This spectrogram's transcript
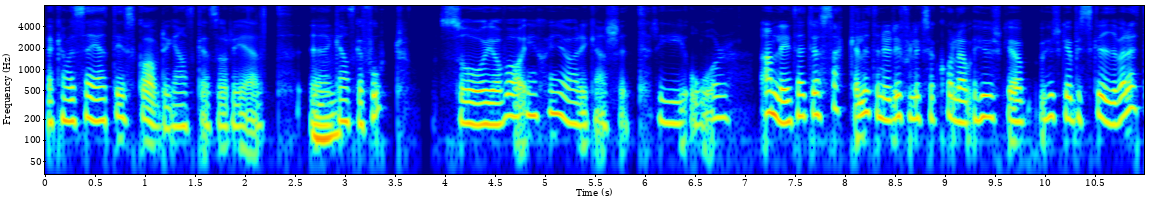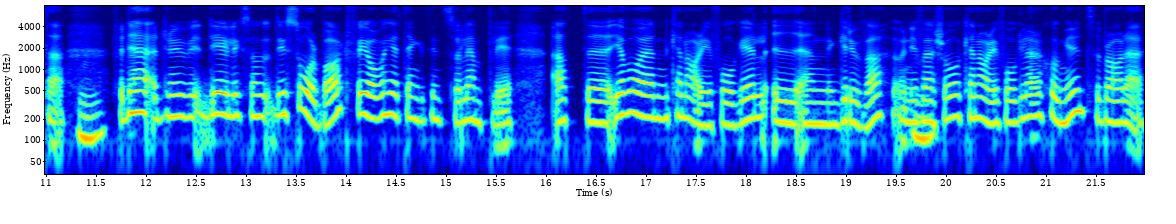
jag kan väl säga att det skavde ganska så rejält, eh, mm. eh, ganska fort. Så jag var ingenjör i kanske tre år Anledningen till att jag sackar lite nu, det är för att liksom kolla hur ska jag, hur ska jag beskriva detta? Mm. För det, är, det, är liksom, det är sårbart, för jag var helt enkelt inte så lämplig. att eh, Jag var en kanariefågel i en gruva, ungefär mm. så. Kanariefåglar sjunger inte så bra där,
